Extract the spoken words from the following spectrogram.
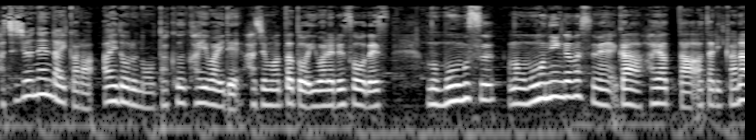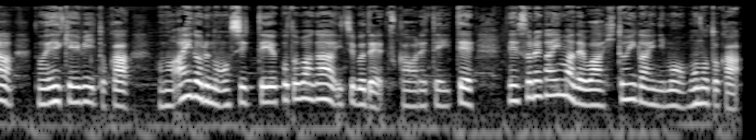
80年代からアイドルのオタク界隈で始まったと言われるそうですあのモームスあのモーニング娘。が流行ったあたりからの AKB とかこのアイドルの推しっていう言葉が一部で使われていてでそれが今では人以外にも物とか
